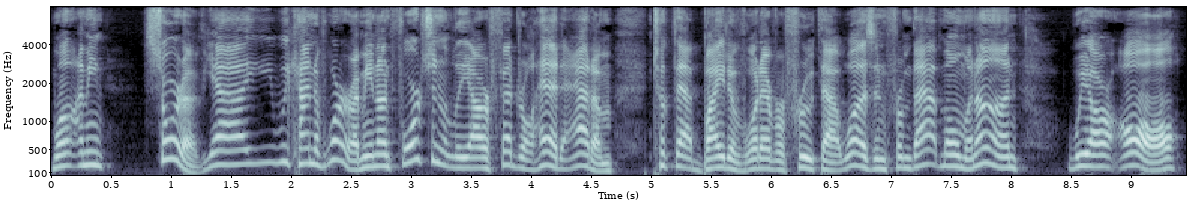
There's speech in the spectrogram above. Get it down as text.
Well, I mean, sort of. Yeah, we kind of were. I mean, unfortunately, our federal head, Adam, took that bite of whatever fruit that was, and from that moment on, we are all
